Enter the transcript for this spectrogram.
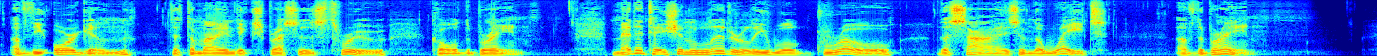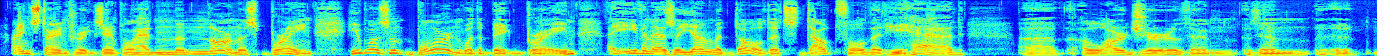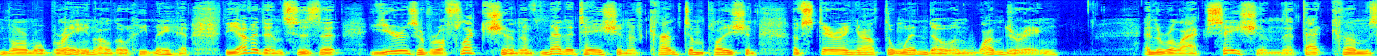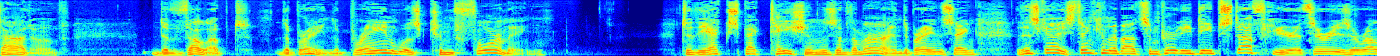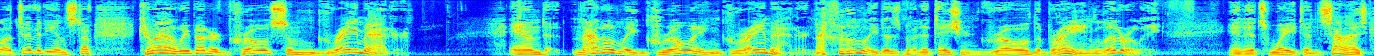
of the organ that the mind expresses through, called the brain. Meditation literally will grow the size and the weight of the brain. Einstein, for example, had an enormous brain. He wasn't born with a big brain. Even as a young adult, it's doubtful that he had uh, a larger than than uh, normal brain, although he may have. The evidence is that years of reflection, of meditation, of contemplation, of staring out the window and wondering, and the relaxation that that comes out of, developed the brain. The brain was conforming to the expectations of the mind. The brain saying, this guy's thinking about some pretty deep stuff here, theories of relativity and stuff. Come on, we better grow some gray matter. And not only growing gray matter, not only does meditation grow the brain literally in its weight and size,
